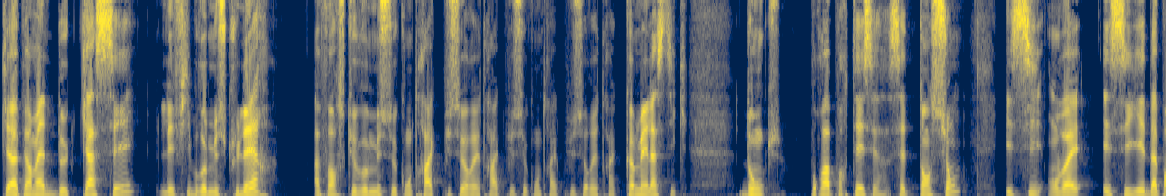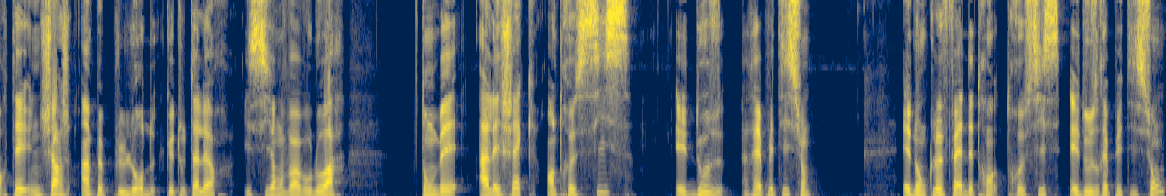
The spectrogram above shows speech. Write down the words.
qui va permettre de casser les fibres musculaires à force que vos muscles se contractent, puis se rétractent, puis se contractent, puis se rétractent, comme l'élastique. Donc, pour apporter cette tension, ici, on va essayer d'apporter une charge un peu plus lourde que tout à l'heure. Ici, on va vouloir tomber à l'échec entre 6 et 12 répétitions. Et donc le fait d'être entre 6 et 12 répétitions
